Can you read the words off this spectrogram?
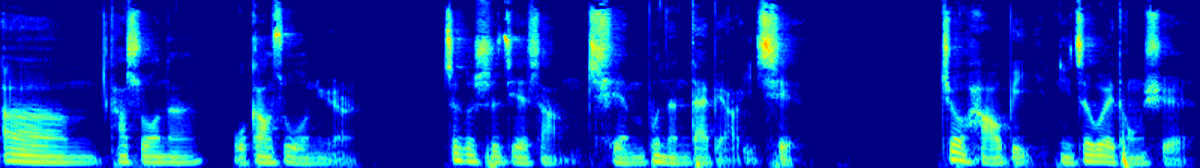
嗯，他说呢，我告诉我女儿，这个世界上钱不能代表一切。就好比你这位同学，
